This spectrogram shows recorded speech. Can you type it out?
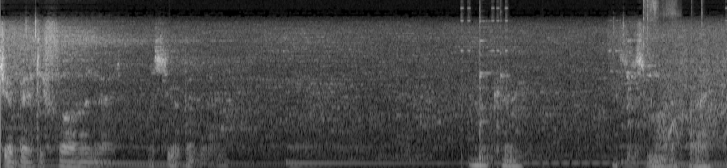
Must durability 400. your durability. Okay. Let's just modify.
